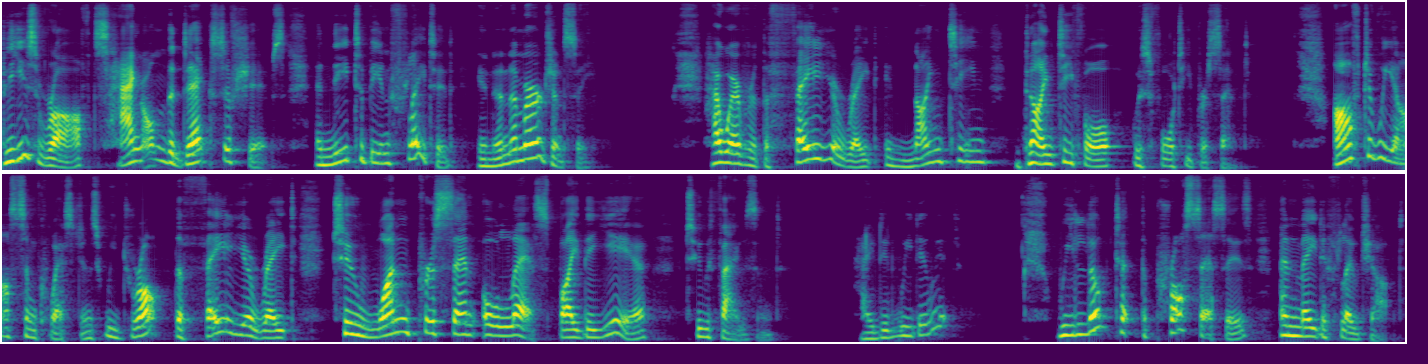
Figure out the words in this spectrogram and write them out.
These rafts hang on the decks of ships and need to be inflated in an emergency. However, the failure rate in 1994 was 40%. After we asked some questions, we dropped the failure rate to 1% or less by the year 2000. How did we do it? We looked at the processes and made a flowchart.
